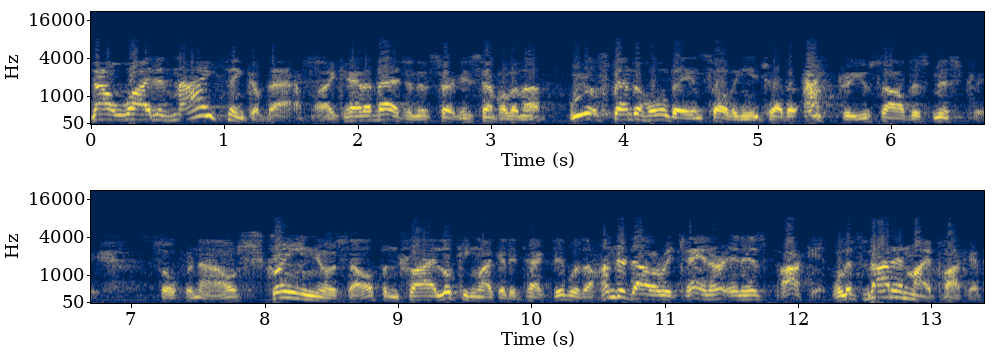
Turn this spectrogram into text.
Now, why didn't I think of that? I can't imagine. It's certainly simple enough. We'll spend a whole day insulting each other after you solve this mystery. So for now, strain yourself and try looking like a detective with a hundred dollar retainer in his pocket. Well, it's not in my pocket.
